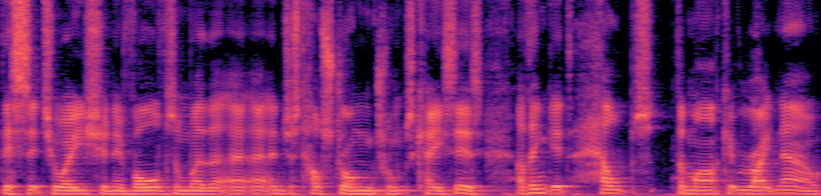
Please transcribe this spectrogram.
this situation evolves and whether uh, and just how strong Trump's case is. I think it helps the market right now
